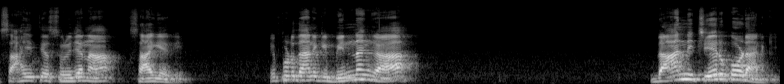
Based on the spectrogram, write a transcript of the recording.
సాహిత్య సృజన సాగేది. ఇప్పుడు దానికి భిన్నంగా దాన్ని చేరుకోవడానికి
